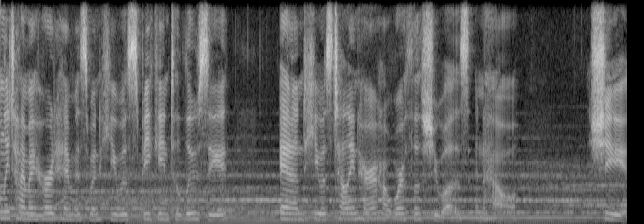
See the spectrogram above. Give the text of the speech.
Only time I heard him is when he was speaking to Lucy and he was telling her how worthless she was and how she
